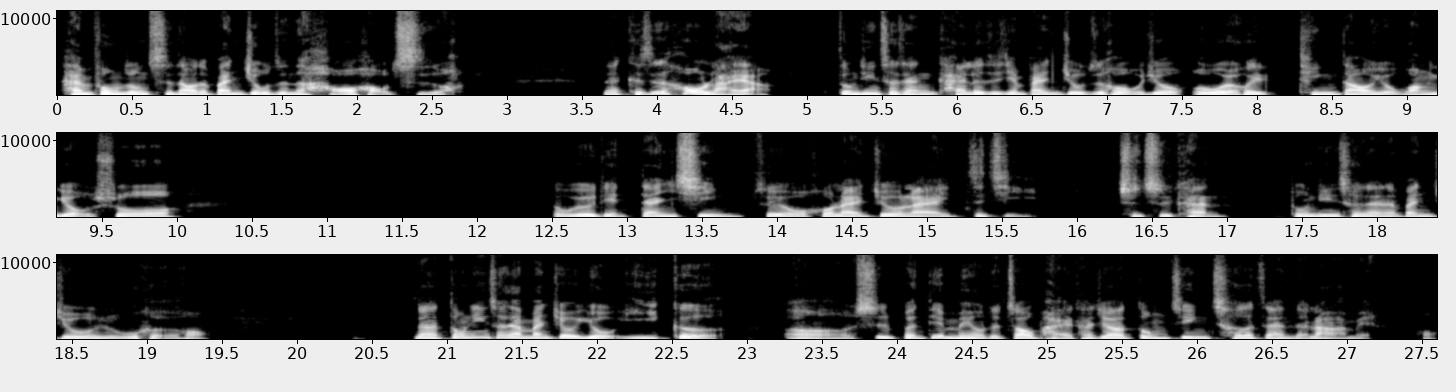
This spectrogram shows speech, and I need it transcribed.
寒风中吃到的斑鸠真的好好吃哦。那可是后来啊，东京车站开了这间斑鸠之后，我就偶尔会听到有网友说，我有点担心，所以我后来就来自己吃吃看东京车站的斑鸠如何哈。那东京车站斑鸠有一个呃是本店没有的招牌，它叫东京车站的拉面哦。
